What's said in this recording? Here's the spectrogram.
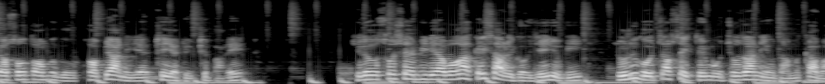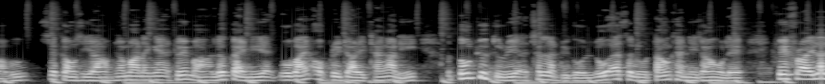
ပျောက်ဆုံးသွားမှုကိုဖော်ပြနေတဲ့ဖြစ်ရပ်တွေဖြစ်ပါတယ်။ဒီလို social media ပေါ်ကကိစ္စတွေကိုရေးယူပြီး လူလူကိုကြောက်စိတ်သွင်းမှုစ조사နေုံသာမကပါဘူးစစ်ကောင်စီဟာမြန်မာနိုင်ငံအတွင်းမှာအလုတ်ကင်နေတဲ့ mobile operator တွေထံကနေအသုံးပြုသူတွေရဲ့အချက်လက်တွေကိုလိုအပ်သလိုတောင်းခံနေကြောင်းကိုလည်း February လ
